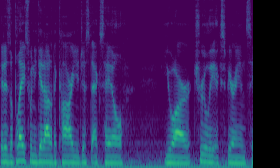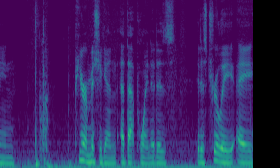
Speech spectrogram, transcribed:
It is a place when you get out of the car, you just exhale. You are truly experiencing pure Michigan at that point. It is it is truly a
